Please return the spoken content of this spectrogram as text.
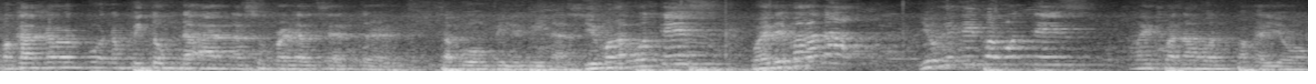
Magkakaroon po ng pitong daan na super health center sa buong Pilipinas. Yung mga buntis, pwede mga anak. Yung hindi pa buntis, may panahon pa kayong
